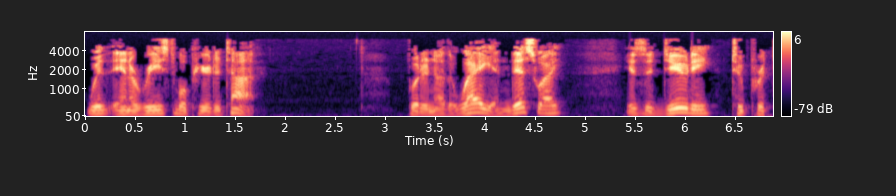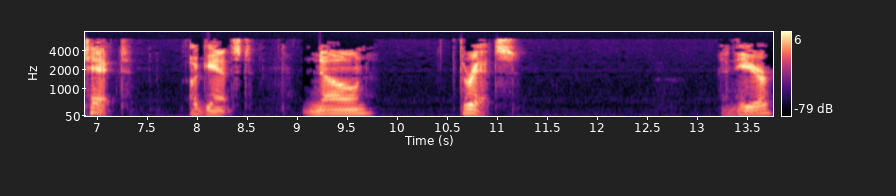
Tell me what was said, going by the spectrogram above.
within a reasonable period of time. Put another way, in this way, is the duty to protect against known threats. And here,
